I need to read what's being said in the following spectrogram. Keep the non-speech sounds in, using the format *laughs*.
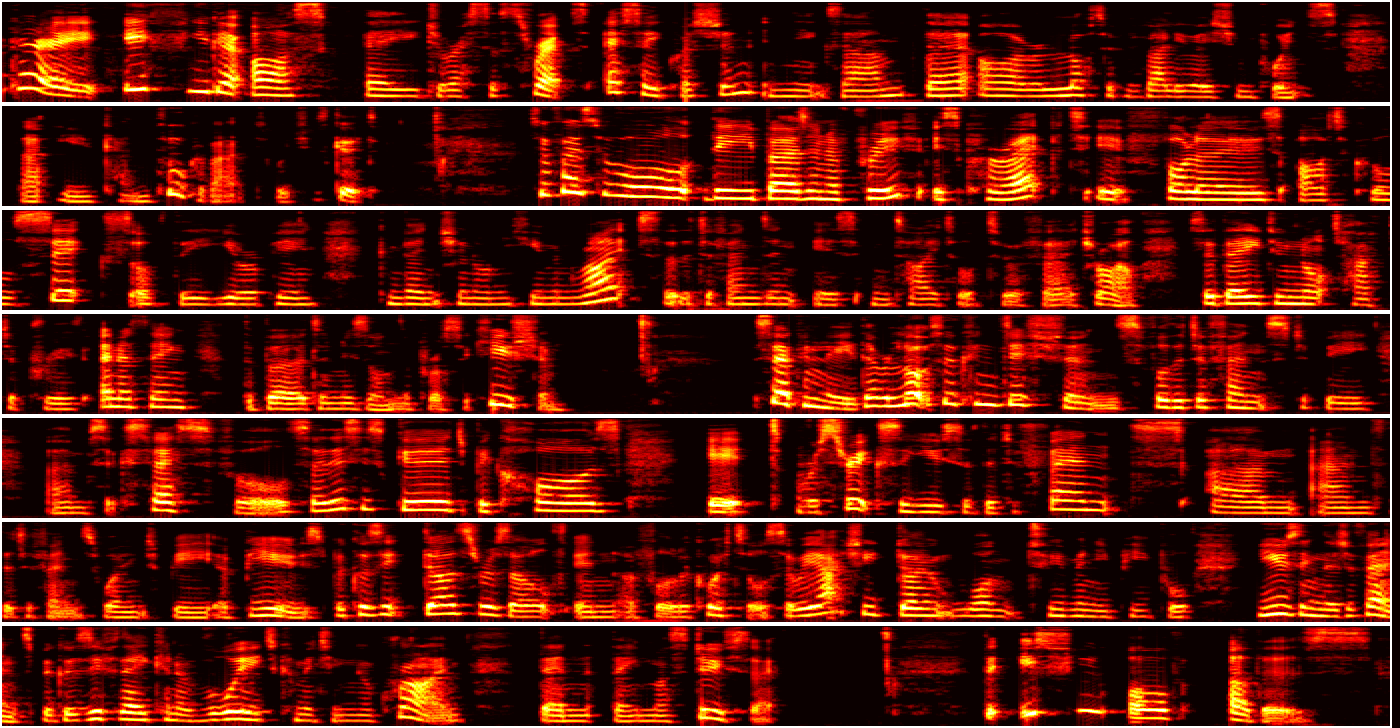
Okay, if you get asked a duress of threats essay question in the exam, there are a lot of evaluation points that you can talk about, which is good. So first of all, the burden of proof is correct. It follows Article 6 of the European Convention on Human Rights that the defendant is entitled to a fair trial. So they do not have to prove anything. The burden is on the prosecution. Secondly, there are lots of conditions for the defence to be um, successful. So this is good because it restricts the use of the defence um, and the defence won't be abused because it does result in a full acquittal. So we actually don't want too many people using the defence because if they can avoid committing a crime, then they must do so. The issue of others.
